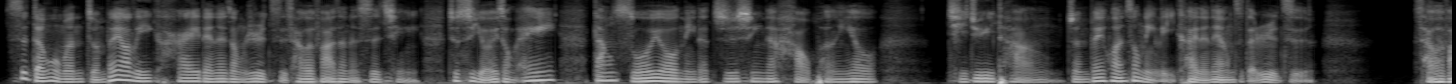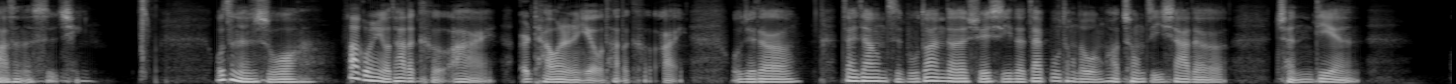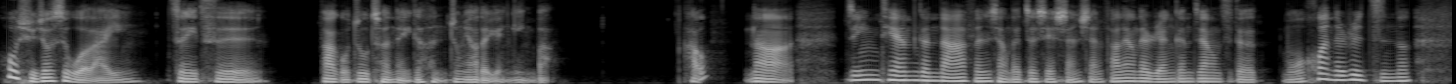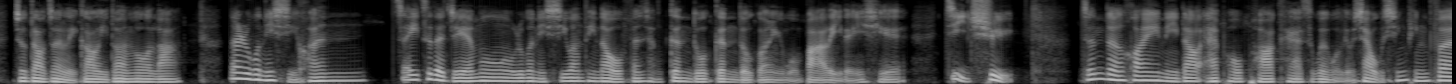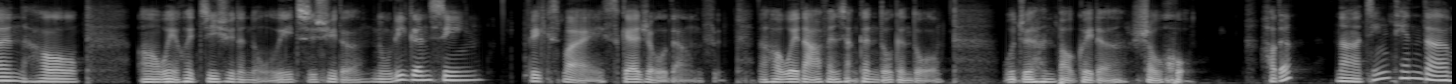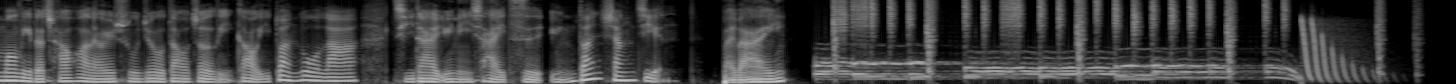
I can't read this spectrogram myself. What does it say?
是等我们准备要离开的那种日子才会发生的事情，就是有一种哎，当所有你的知心的好朋友齐聚一堂，准备欢送你离开的那样子的日子才会发生的事情。我只能说，法国人有他的可爱，而台湾人也有他的可爱。我觉得，在这样子不断的学习的，在不同的文化冲击下的沉淀。或许就是我来这一次法国驻村的一个很重要的原因吧。好，那今天跟大家分享的这些闪闪发亮的人跟这样子的魔幻的日子呢，就到这里告一段落啦。那如果你喜欢这一次的节目，如果你希望听到我分享更多更多关于我巴黎的一些记趣。真的欢迎你到 Apple Podcast 为我留下五星评分，然后，嗯，我也会继续的努力，持续的努力更新，fix my schedule 这样子，然后为大家分享更多更多我觉得很宝贵的收获。好的，那今天的 Molly 的插画疗愈书就到这里告一段落啦，期待与你下一次云端相见，拜拜。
